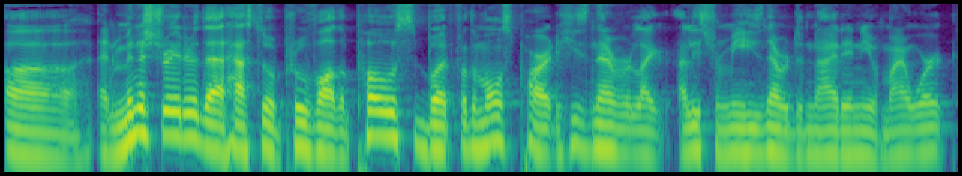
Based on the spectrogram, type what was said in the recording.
uh, administrator that has to approve all the posts, but for the most part, he's never like at least for me, he's never denied any of my work.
